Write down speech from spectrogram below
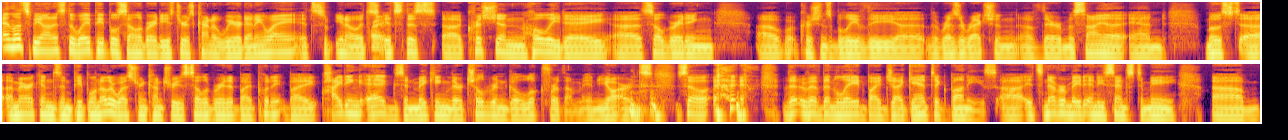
and let's be honest the way people celebrate easter is kind of weird anyway it's you know it's right. it's this uh, christian holy day uh, celebrating uh, what christians believe the uh, the resurrection of their messiah and most uh, americans and people in other western countries celebrate it by putting by hiding eggs and making their children go look for them in yards so that have been laid by gigantic bunnies uh, it's never made any sense to me um,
